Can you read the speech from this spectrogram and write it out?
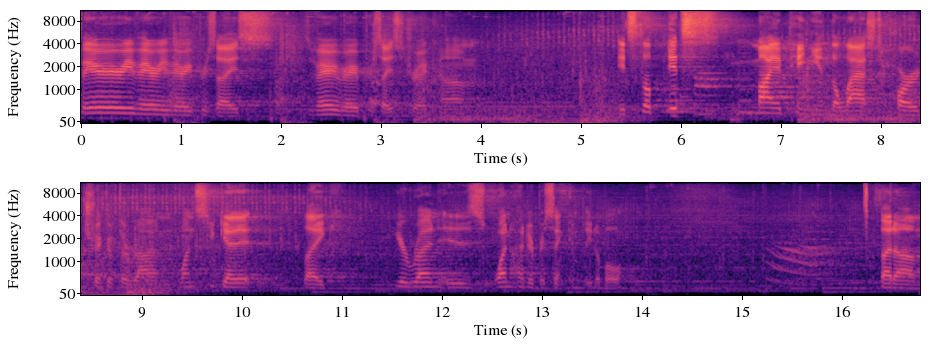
very, very, very precise. It's a very, very precise trick. Um, it's the it's my opinion, the last hard trick of the run. Once you get it, like, your run is 100% completable. But um,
